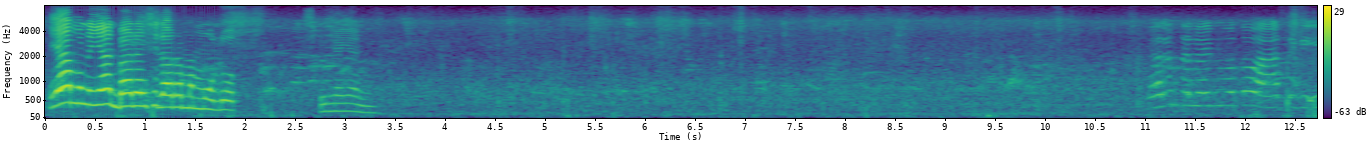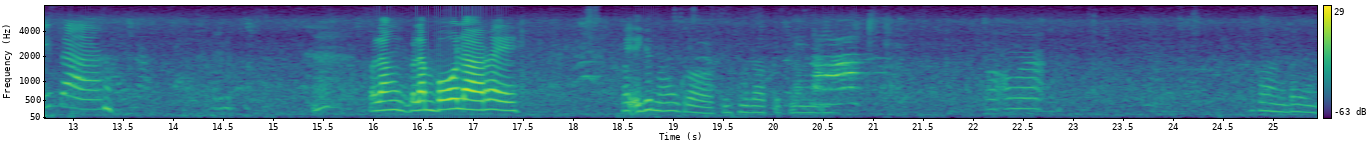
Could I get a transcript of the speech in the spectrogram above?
Hayaan mo na yan. Bahala si Lara mamulot. Gusto niya yan. Parang saluhin mo to ah. Tige isa. Walang, walang buo, Lara, eh. Ay, ayun, oh, grabe. Malapit lang. Oo nga. Ano ba yan?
